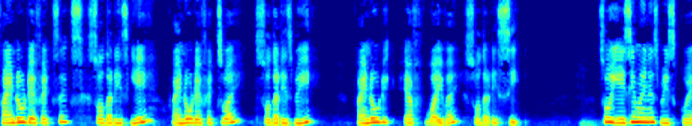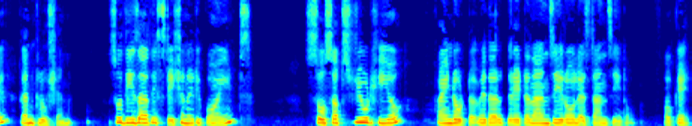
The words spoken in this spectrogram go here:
find out fxx, so that is a, find out fxy, so that is b, find out fyy so that is c so ac minus b square conclusion so these are the stationary points so substitute here. Find out whether greater than 0 less than 0 okay.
